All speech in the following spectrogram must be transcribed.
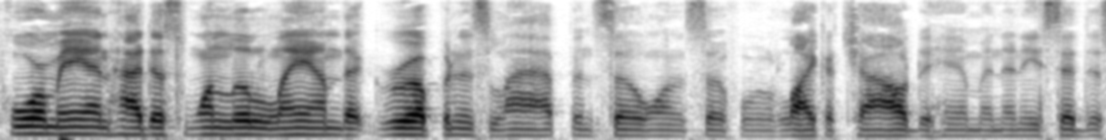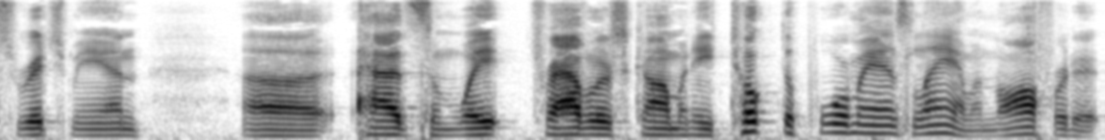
poor man had this one little lamb that grew up in his lap, and so on and so forth, like a child to him. And then he said, this rich man uh, had some wait, travelers come, and he took the poor man's lamb and offered it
